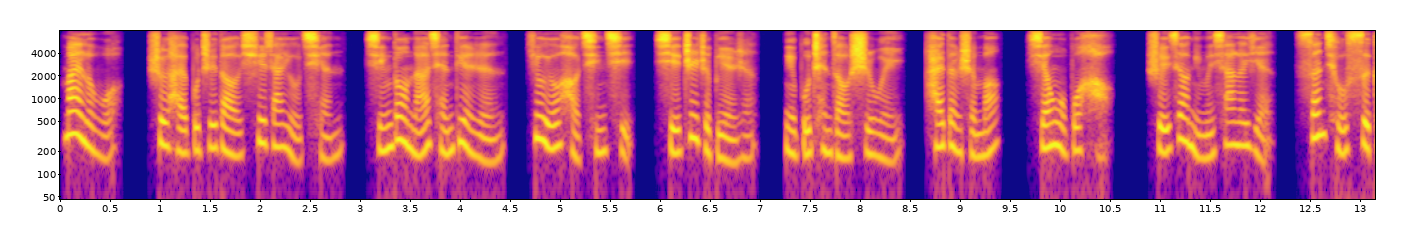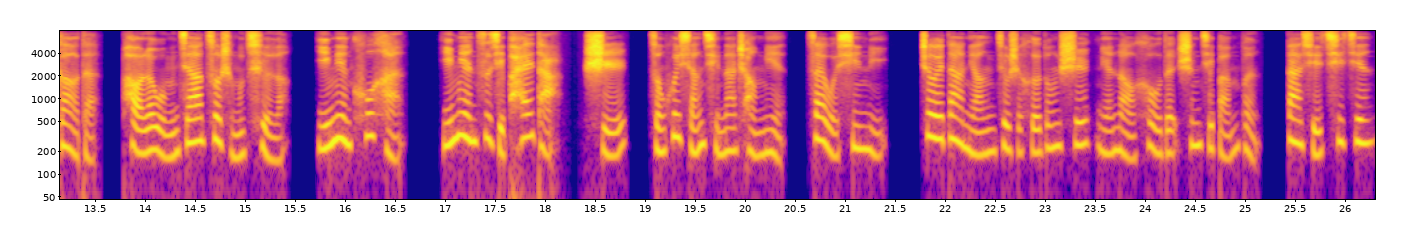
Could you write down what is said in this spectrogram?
卖了我，谁还不知道薛家有钱，行动拿钱垫人？又有好亲戚挟制着别人，你不趁早施为，还等什么？嫌我不好？谁叫你们瞎了眼，三求四告的跑了我们家做什么去了？一面哭喊，一面自己拍打，时总会想起那场面。在我心里，这位大娘就是河东狮年老后的升级版本。大学期间，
